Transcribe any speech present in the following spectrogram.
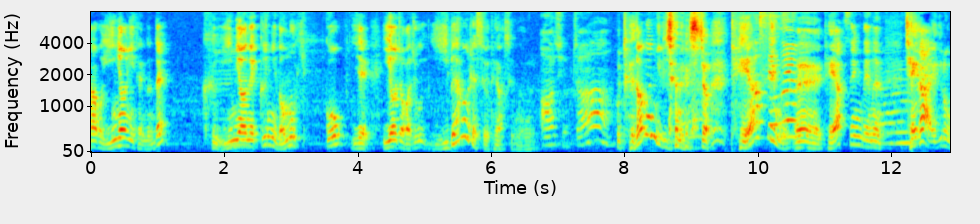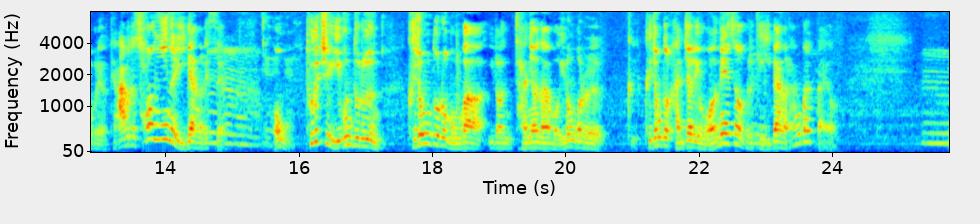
하고 2년이 됐는데 그 음. 2년의 끈이 너무 깊고 이제 이어져가지고 입양을 했어요 대학생을. 아 진짜? 그거 대단한 일이잖아요 진짜 대학생 대학생을? 네 대학생 되는 음. 제가 알기로는 그래요 아무튼 성인을 입양을 했어요 음, 음, 음. 어. 도대체 이분들은 그 정도로 뭔가 이런 자녀나 뭐 이런 거를 그, 그 정도로 간절히 원해서 그렇게 음. 입양을 한 걸까요? 음,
